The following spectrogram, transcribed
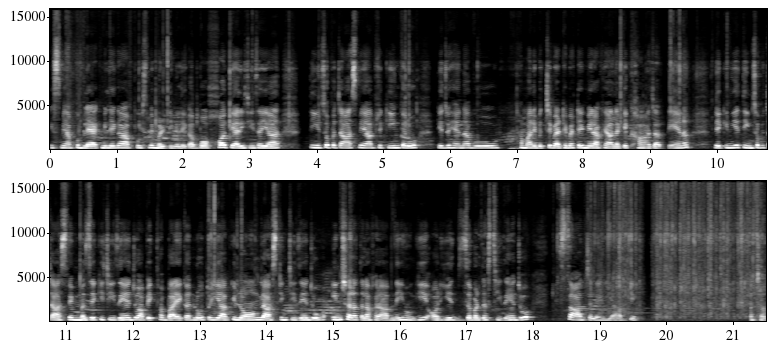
इसमें आपको ब्लैक मिलेगा। आपको इसमें मल्टी मिलेगा। बहुत प्यारी चीज़ है यार। तीन सौ पचास में आप यकीन करो कि जो है ना वो हमारे बच्चे बैठे बैठे मेरा ख्याल है कि खा जाते हैं ना। लेकिन ये तीन सौ पचास में मज़े की चीज़ें हैं जो आप एक दफ़ा बाय कर लो तो ये आपकी लॉन्ग लास्टिंग चीज़ें हैं जो इन तला ख़राब नहीं होंगी और ये ज़बरदस्त चीज़ें हैं जो साथ चलेंगी आपकी। अच्छा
